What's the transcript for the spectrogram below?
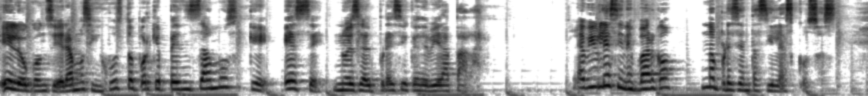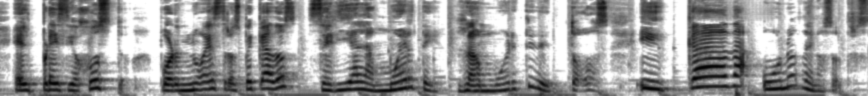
y lo consideramos injusto porque pensamos que ese no es el precio que debiera pagar. La Biblia, sin embargo, no presenta así las cosas. El precio justo por nuestros pecados sería la muerte, la muerte de todos y cada uno de nosotros.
